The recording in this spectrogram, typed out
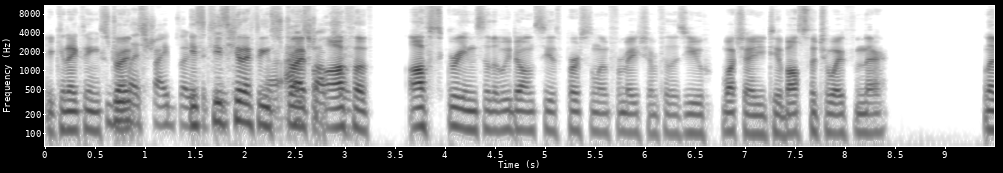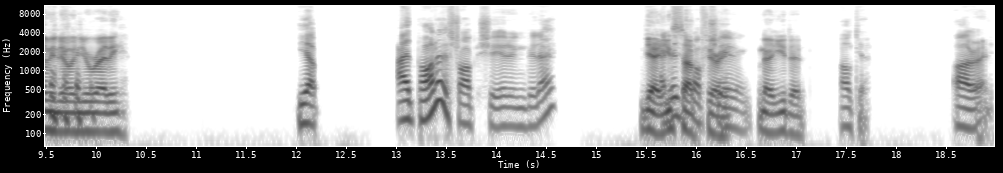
You're connecting do my Stripe. Stripe He's, he's connecting uh, Stripe stop off sharing. of off screen so that we don't see his personal information for those you watching on YouTube. I'll switch away from there. Let me know when you're ready. Yep. I thought I stopped sharing. Did I? Yeah, I you stopped stop sharing. sharing. No, you did. Okay. All right.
